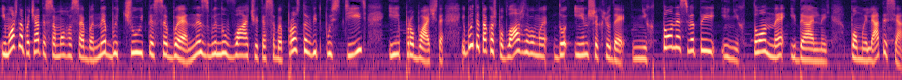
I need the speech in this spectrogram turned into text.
І можна почати з самого себе. Не бичуйте себе, не звинувачуйте себе, просто відпустіть і пробачте. І будьте також поблажливими до інших людей. Ніхто не святий і ніхто не ідеальний. Помилятися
